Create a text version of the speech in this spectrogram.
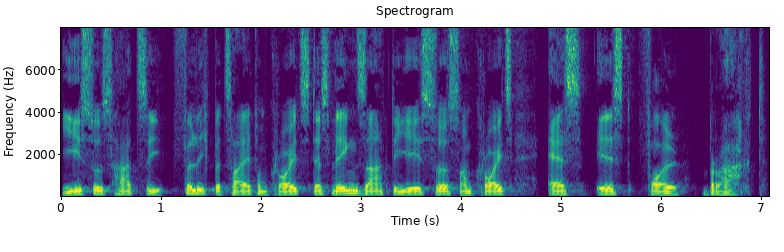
Jesus hat sie völlig bezahlt am Kreuz. Deswegen sagte Jesus am Kreuz, es ist vollbracht.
